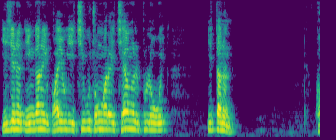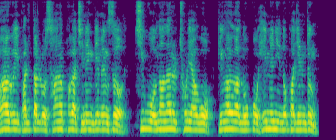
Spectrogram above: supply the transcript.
이제는 인간의 과욕이 지구 종말의 재앙을 불러오고 있다는 과학의 발달로 산업화가 진행되면서 지구 온난화를 초래하고 빙하가 녹고 해면이 높아지는 등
